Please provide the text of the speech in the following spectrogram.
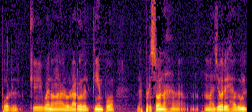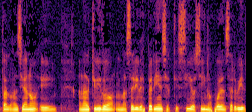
porque, bueno, a lo largo del tiempo las personas ah, mayores, adultas, los ancianos, eh, han adquirido una serie de experiencias que sí o sí nos pueden servir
